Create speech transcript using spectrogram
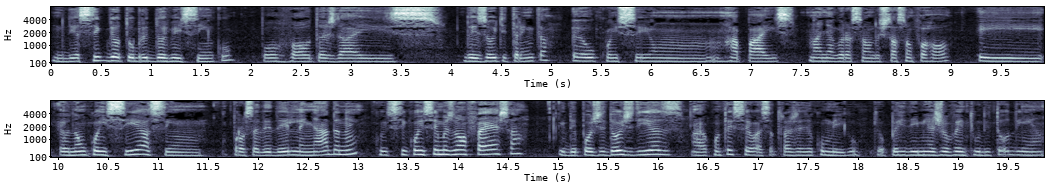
no dia 5 de outubro de 2005, por voltas das 18h30, eu conheci um rapaz na inauguração da Estação Forró e eu não conhecia, assim, o proceder dele nem nada, né? Conheci, conhecemos numa festa e depois de dois dias aconteceu essa tragédia comigo, que eu perdi minha juventude todinha.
